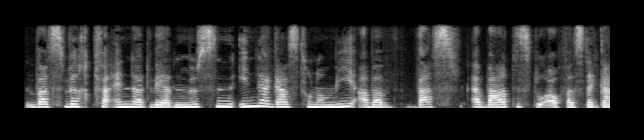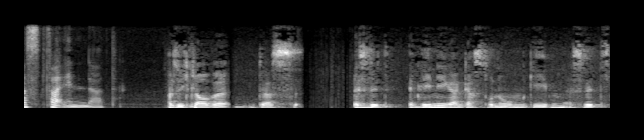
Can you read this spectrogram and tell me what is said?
Was wird verändert werden müssen in der Gastronomie, aber was erwartest du auch, was der Gast verändert? Also ich glaube, dass es wird weniger Gastronomen geben. Es wird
